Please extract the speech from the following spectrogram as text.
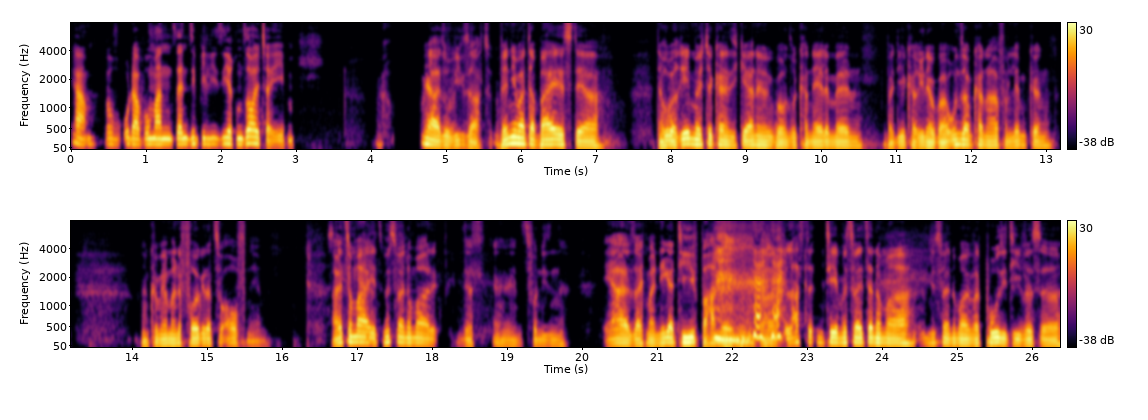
ja oder wo man sensibilisieren sollte eben. Ja, also wie gesagt, wenn jemand dabei ist, der darüber reden möchte, kann er sich gerne über unsere Kanäle melden. Bei dir, Karina, bei unserem Kanal von Lemken. Dann können wir ja mal eine Folge dazu aufnehmen. Aber jetzt nochmal, jetzt müssen wir nochmal das äh, von diesen eher, sag ich mal, negativ behandelten, belasteten Themen müssen wir jetzt ja nochmal, müssen wir nochmal was Positives äh,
